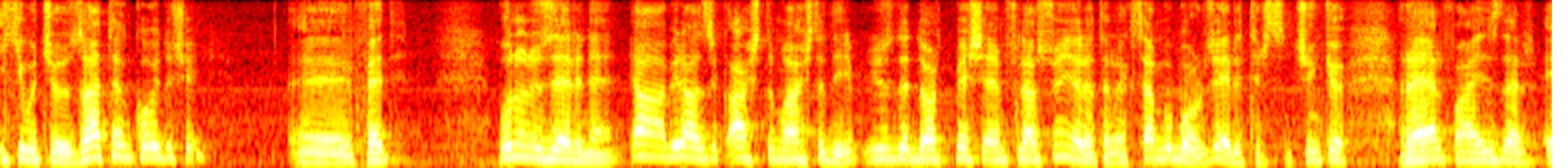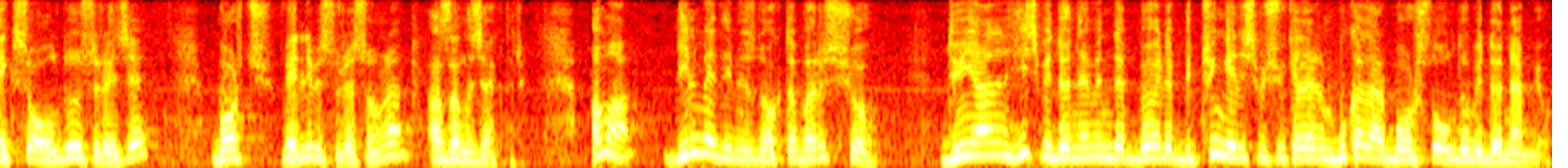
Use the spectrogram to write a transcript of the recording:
iki buçuğu zaten koydu şey e, Fed. Bunun üzerine ya birazcık açtı mı açtı deyip yüzde dört beş enflasyon yaratarak sen bu borcu eritirsin. Çünkü reel faizler eksi olduğu sürece borç belli bir süre sonra azalacaktır. Ama bilmediğimiz nokta barış şu. Dünyanın hiçbir döneminde böyle bütün gelişmiş ülkelerin bu kadar borçlu olduğu bir dönem yok.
